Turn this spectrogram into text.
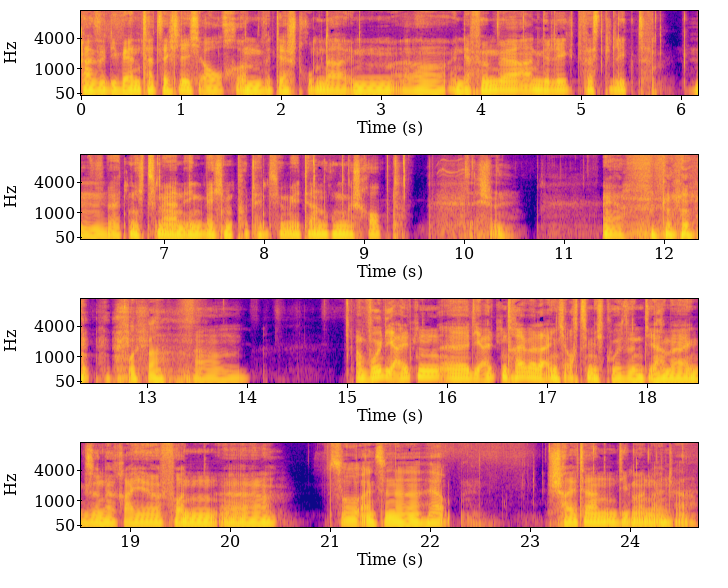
Also die werden tatsächlich auch ähm, wird der Strom da im, äh, in der Firmware angelegt, festgelegt. Hm. Es wird nichts mehr an irgendwelchen Potentiometern rumgeschraubt. Sehr schön. Ja. Furchtbar. ähm, obwohl die alten, äh, die alten Treiber da eigentlich auch ziemlich cool sind. Die haben ja irgendwie so eine Reihe von äh, so einzelne, ja. Schaltern, die man Schalter.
